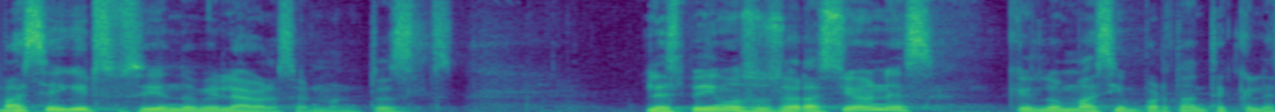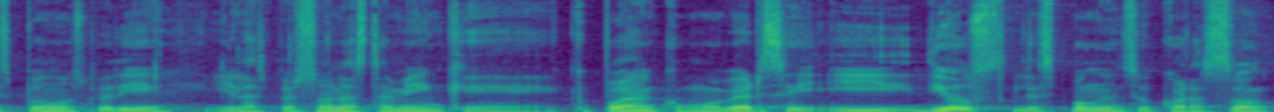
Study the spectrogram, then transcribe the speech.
va a seguir sucediendo milagros, hermanos. Entonces, les pedimos sus oraciones, que es lo más importante que les podemos pedir, y a las personas también que puedan conmoverse y Dios les ponga en su corazón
